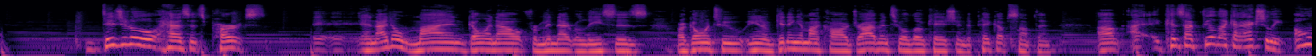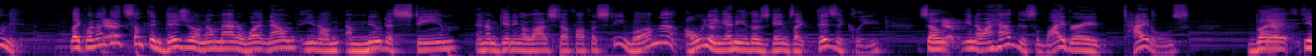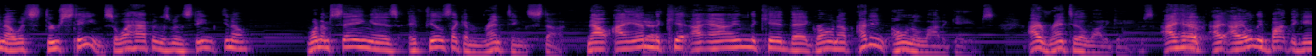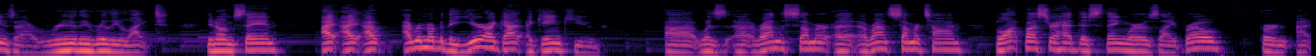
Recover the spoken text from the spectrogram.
digital has its perks and I don't mind going out for midnight releases or going to you know getting in my car, driving to a location to pick up something, um, I because I feel like I actually own it. Like when I Yeah. get something digital, no matter what. Now I'm you know I'm, I'm new to Steam and I'm getting a lot of stuff off of Steam. Well, I'm not owning any of those games like physically, so you know I have this library of titles, but you know it's through Steam. So what happens when Steam? You know, what I'm saying is it feels like I'm renting stuff. Now I am Yeah. the kid. I, I am the kid that growing up I didn't own a lot of games. I rented a lot of games. I had Yep. I, I only bought the games that I really really liked. You know what I'm saying? I I I, I remember the year I got a GameCube uh, was uh, around the summer uh, around summertime. Blockbuster had this thing where it was like, bro, for I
